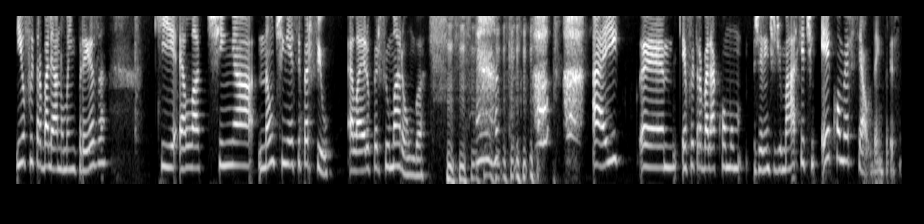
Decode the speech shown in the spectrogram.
E eu fui trabalhar numa empresa que ela tinha não tinha esse perfil. Ela era o perfil maromba. Aí é, eu fui trabalhar como gerente de marketing e comercial da empresa.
